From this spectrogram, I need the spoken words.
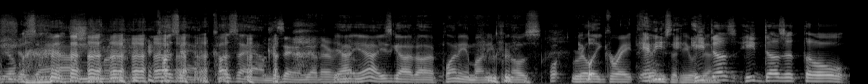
Yeah. Shazam, Kazam, Kazam. Kazam, yeah, there we yeah, go. yeah, he's got uh, plenty of money from those really great and things he, that he was he in. does he does it though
